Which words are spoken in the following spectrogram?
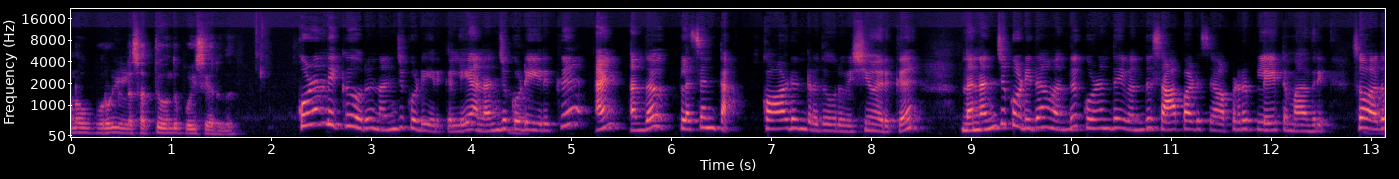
உணவுப் பொருள் இல்ல சத்து வந்து போய் சேருது? குழந்தைக்கு ஒரு நஞ்சு கொடி இருக்கு இல்லையா? நஞ்சு கொடி இருக்கு அண்ட் அந்த பிளசண்டா காடுன்றது ஒரு விஷயம் இருக்கு. இந்த நஞ்சு கொடி தான் வந்து குழந்தை வந்து சாப்பாடு சாப்பிட்ற பிளேட் மாதிரி. ஸோ அது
